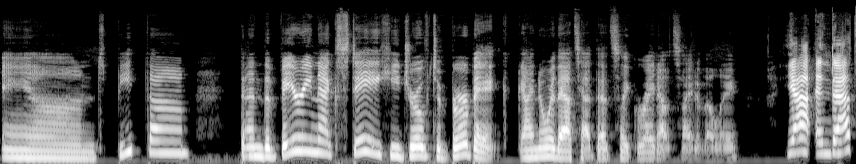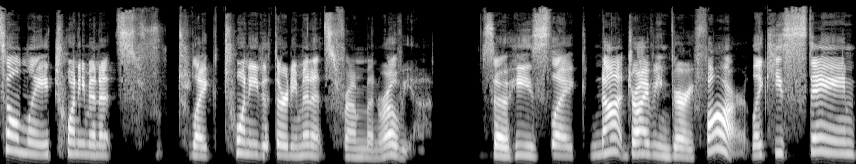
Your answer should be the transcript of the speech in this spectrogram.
and beat them. Then the very next day, he drove to Burbank. I know where that's at. That's like right outside of LA. Yeah, and that's only 20 minutes like 20 to 30 minutes from Monrovia. So he's like not driving very far. Like he's staying.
